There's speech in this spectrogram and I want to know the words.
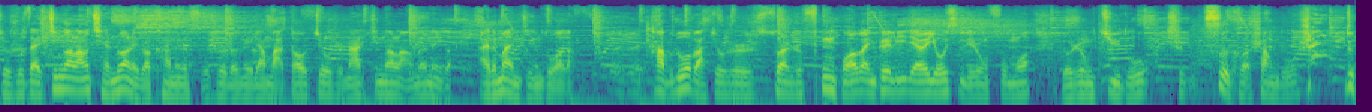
就是在《金刚狼前传》里边看那个死侍的那两把刀，就是拿金刚狼的那个艾德曼金做的。差不多吧，就是算是附魔吧，你可以理解为游戏里这种附魔，有这种剧毒，是刺客上毒上毒。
